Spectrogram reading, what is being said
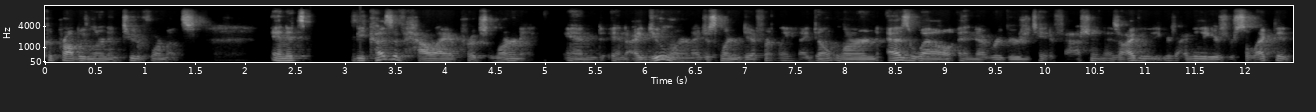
could probably learn in 2 to 4 months. And it's because of how I approach learning and and I do learn. I just learn differently. I don't learn as well in a regurgitative fashion as Ivy Leaguers. Ivy Leaguers are selected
